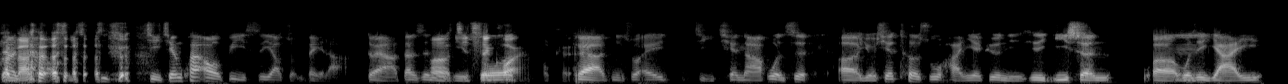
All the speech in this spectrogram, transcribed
很难几千块澳币是要准备啦，对啊，但是你、嗯、几千块，OK，对啊，你说哎几千啊，或者是呃有些特殊行业，譬如你是医生，呃、嗯、或者是牙医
